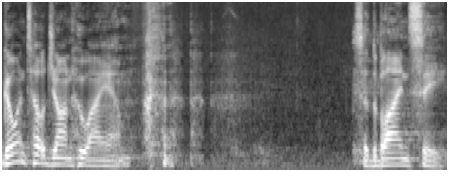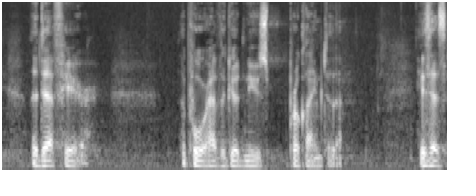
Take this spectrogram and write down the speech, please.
Go and tell John who I am. said, The blind see, the deaf hear, the poor have the good news proclaimed to them. He says,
